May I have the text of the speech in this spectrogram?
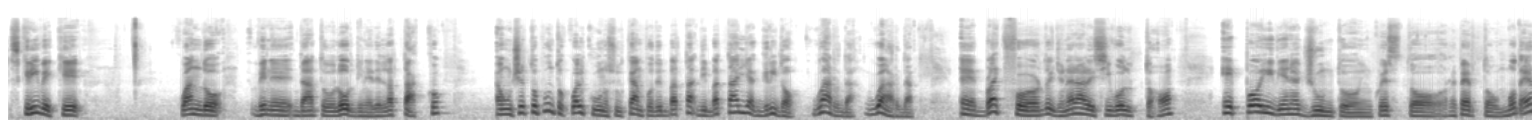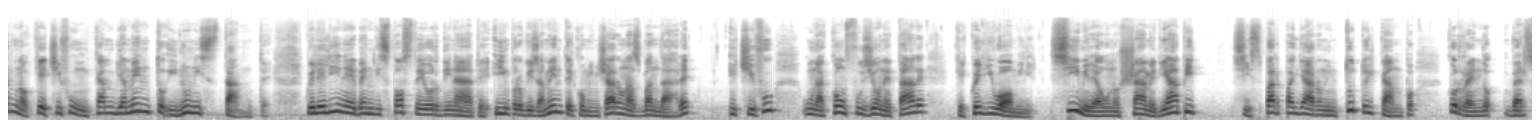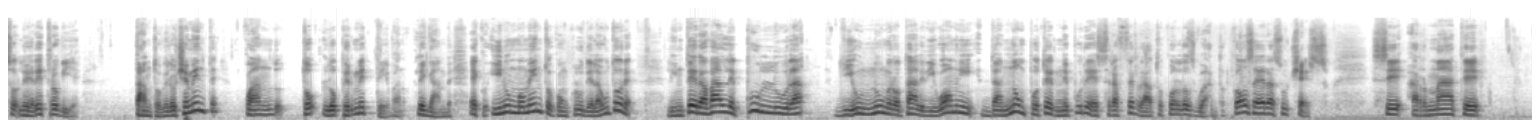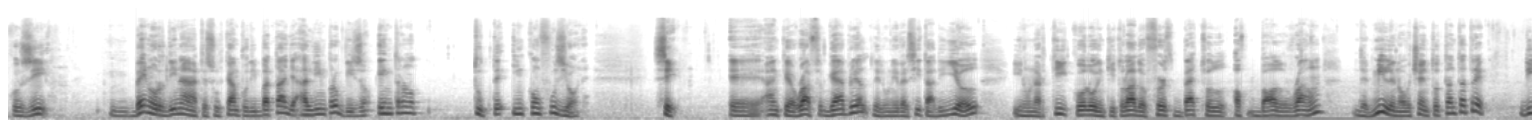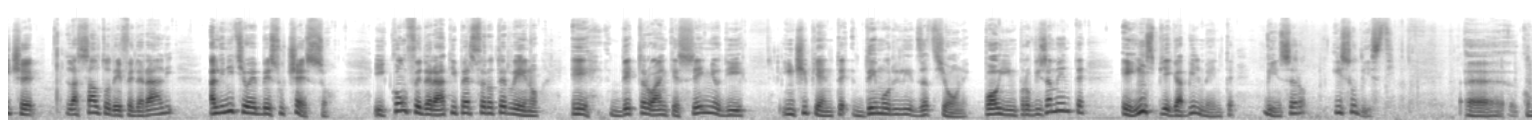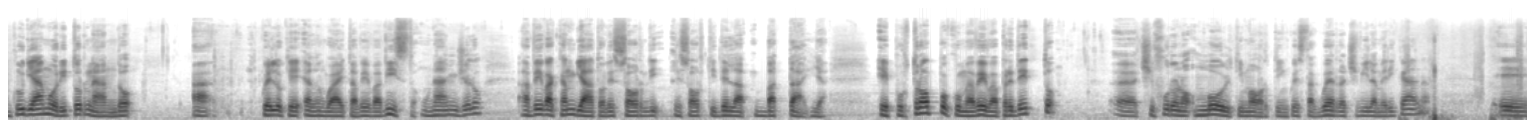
scrive che quando venne dato l'ordine dell'attacco, a un certo punto qualcuno sul campo batta- di battaglia gridò guarda, guarda. E Blackford, il generale, si voltò e poi viene aggiunto in questo reperto moderno che ci fu un cambiamento in un istante. Quelle linee ben disposte e ordinate improvvisamente cominciarono a sbandare e ci fu una confusione tale che quegli uomini, simili a uno sciame di api, si sparpagliarono in tutto il campo correndo verso le retrovie, tanto velocemente quanto lo permettevano le gambe. Ecco, in un momento, conclude l'autore, l'intera valle pullula di un numero tale di uomini da non poter neppure essere afferrato con lo sguardo. Cosa era successo? Se armate così ben ordinate sul campo di battaglia, all'improvviso entrano tutte in confusione. Sì, eh, anche Ralph Gabriel dell'Università di Yale, in un articolo intitolato First Battle of Bull Run del 1983, dice l'assalto dei federali all'inizio ebbe successo. I confederati persero terreno e dettero anche segno di incipiente demoralizzazione. Poi improvvisamente e inspiegabilmente vinsero i sudisti. Eh, concludiamo ritornando a quello che Ellen White aveva visto. Un angelo aveva cambiato le, sordi, le sorti della battaglia e purtroppo, come aveva predetto, eh, ci furono molti morti in questa guerra civile americana e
